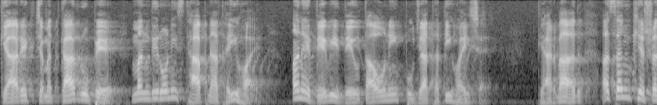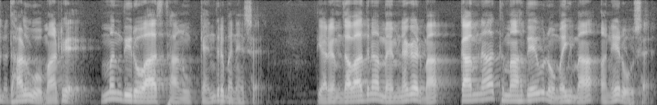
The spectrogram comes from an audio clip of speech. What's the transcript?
ક્યારેક ચમત્કાર રૂપે મંદિરોની સ્થાપના થઈ હોય અને દેવી દેવતાઓની પૂજા થતી હોય છે. ત્યારબાદ અસંખ્ય શ્રદ્ધાળુઓ માટે મંદિરો આસ્થાનું કેન્દ્ર બને છે. ત્યારે અમદાવાદના મેમનગરમાં કામનાથ મહાદેવનો મહિમા અનેરો છે.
